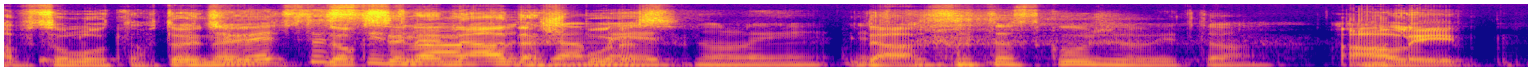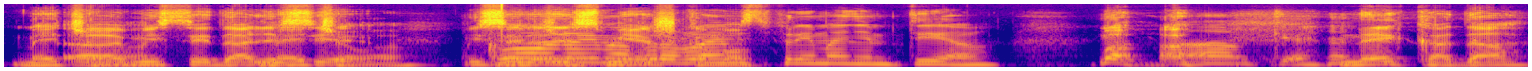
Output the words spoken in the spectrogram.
apsolutno. To je Znači, naj- već ste dok si se ne dva nadaš, ga metnuli. Da. Jeste si to skužili to? Ali, Mečava. a, mi se i dalje, si, mi se i dalje ono ima smješkamo. problem s primanjem tijela? A, okej. Nekada,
